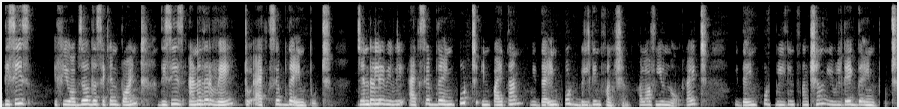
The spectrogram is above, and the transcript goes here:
this is if you observe the second point this is another way to accept the input. Generally we will accept the input in python with the input built-in function. All of you know right? With the input built-in function you will take the input.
